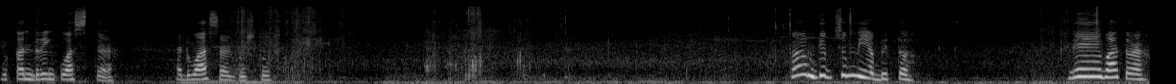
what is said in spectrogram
You can drink water. Had water those two. Come give some me a bit. uh. Ne water.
